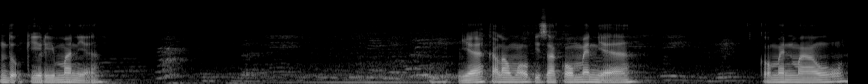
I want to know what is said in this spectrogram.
untuk kiriman ya. Ya kalau mau bisa komen ya. Komen mau.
